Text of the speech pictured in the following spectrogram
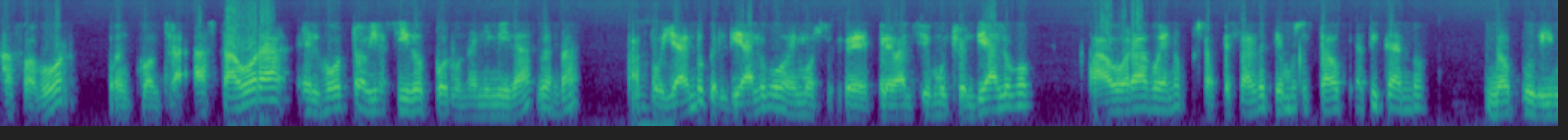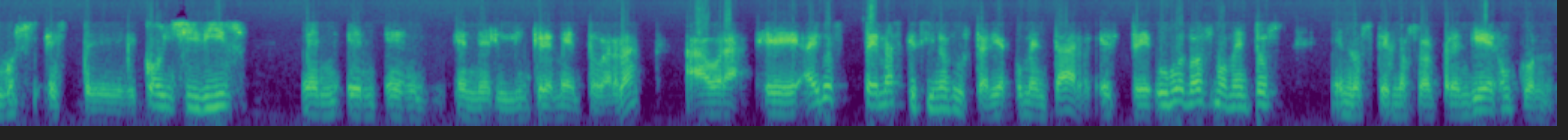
a favor o en contra. Hasta ahora el voto había sido por unanimidad, ¿verdad? Apoyando el diálogo, hemos eh, prevalecido mucho el diálogo, Ahora, bueno, pues a pesar de que hemos estado platicando, no pudimos este, coincidir en, en, en, el incremento, ¿verdad? Ahora, eh, hay dos temas que sí nos gustaría comentar. Este, hubo dos momentos en los que nos sorprendieron con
